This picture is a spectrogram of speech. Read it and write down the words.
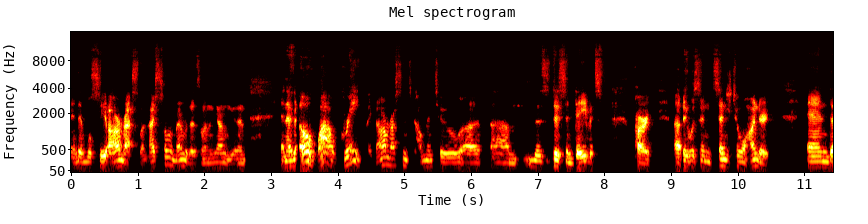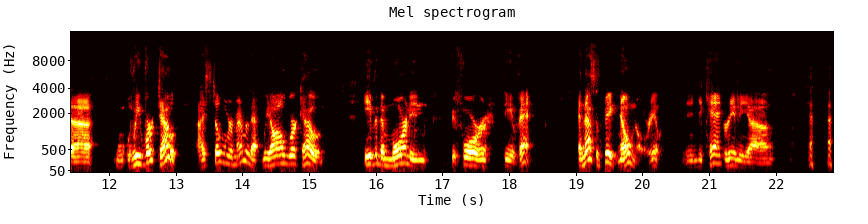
and then we'll see arm wrestling. I still remember this when I was young. And, and I, oh wow, great! Like arm wrestling's coming to uh, um, this this in David's part. Uh, it was in Century to 100, and uh, we worked out. I still remember that we all work out, even the morning before the event, and that's a big no-no. Really, you can't really, uh,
